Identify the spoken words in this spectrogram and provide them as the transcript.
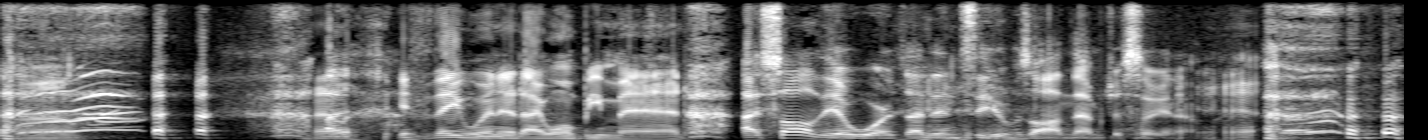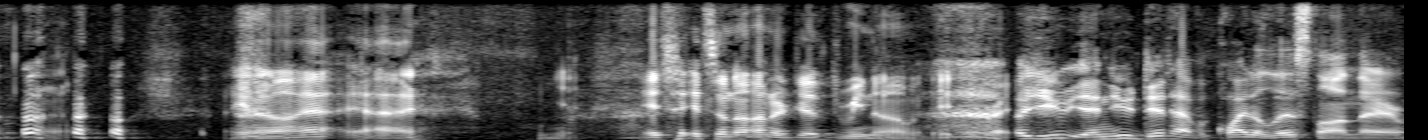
well, uh, well, if they win it, I won't be mad. I saw the awards. I didn't see who was on them. Just so you know. Yeah. you know, I, I, yeah, it's it's an honor just to be nominated, right? Uh, You and you did have a, quite a list on there,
